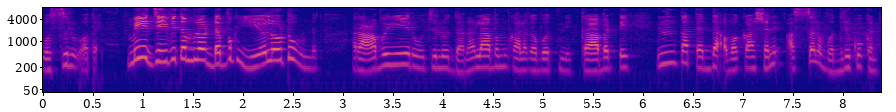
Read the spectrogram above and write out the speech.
వసూలు అవుతాయి మీ జీవితంలో డబ్బుకు ఏ లోటు ఉండదు. రాబోయే రోజుల్లో ధనలాభం కలగబోతుంది కాబట్టి ఇంత పెద్ద అవకాశాన్ని అస్సలు వదులుకోకండి.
